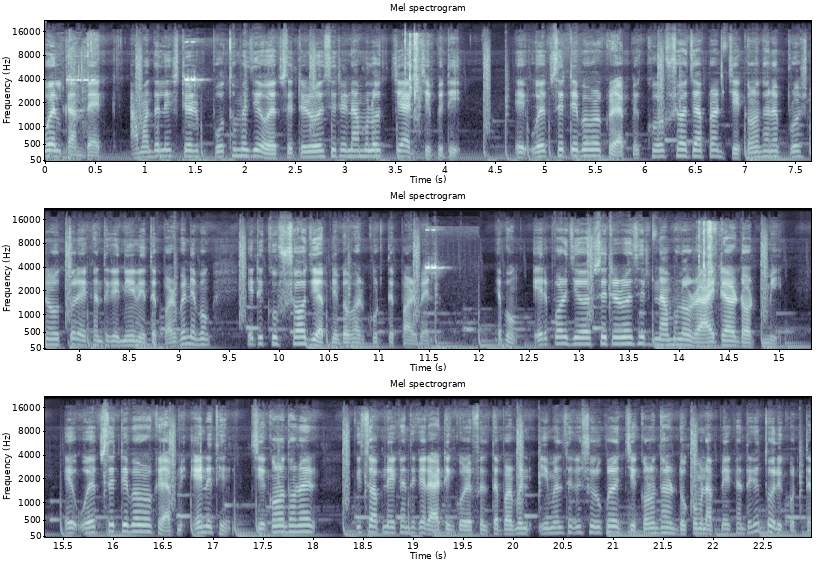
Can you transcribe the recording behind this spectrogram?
ওয়েলকাম ব্যাক আমাদের লিস্টের প্রথমে যে ওয়েবসাইটটি রয়েছে, এটির নাম হলো চ্যাট জিপিটি এই ওয়েবসাইটটি ব্যবহার করে আপনি খুব সহজে আপনার যে কোনো ধরনের প্রশ্নের উত্তর এখান থেকে নিয়ে নিতে পারবেন এবং এটি খুব সহজেই আপনি ব্যবহার করতে পারবেন। এবং এরপরে যে ওয়েবসাইটটি রয়েছে, এটির নাম হলো রাইটার ডট মি এই ওয়েবসাইটটি ব্যবহার করে আপনি এনিথিং যে কোনো ধরনের কিছু আপনি এখান থেকে রাইটিং করে ফেলতে পারবেন ইমেল থেকে শুরু করে যে কোনো ধরনের ডকুমেন্ট আপনি এখান থেকে তৈরি করতে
